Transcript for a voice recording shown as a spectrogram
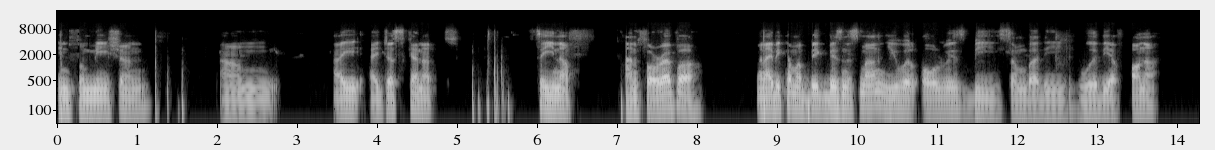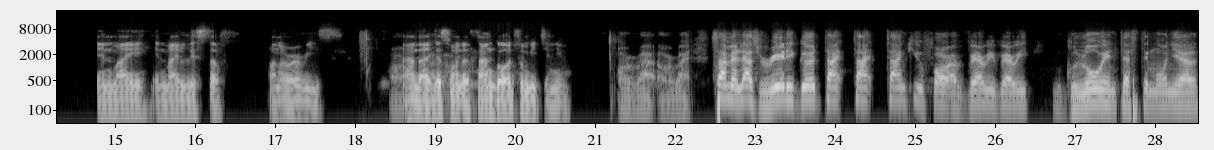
information. Um, I I just cannot say enough. And forever, when I become a big businessman, you will always be somebody worthy of honor in my in my list of honoraries. All and right, I just want to thank God for meeting you. All right, all right. Samuel, that's really good. Thank, thank, thank you for a very, very glowing testimonial.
